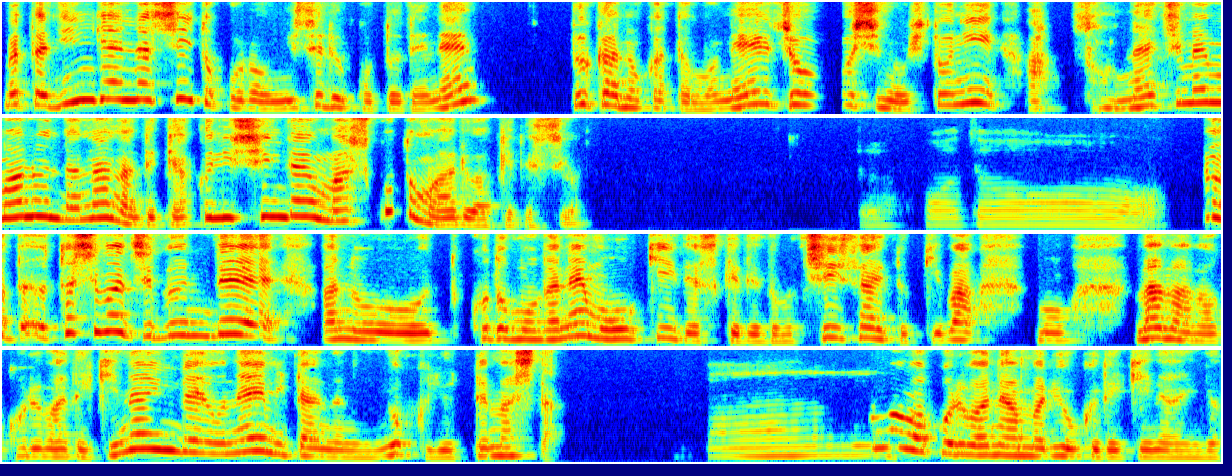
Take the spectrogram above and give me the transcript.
また人間らしいところを見せることでね、部下の方もね、上司の人に、あ、そんな一面もあるんだな、なんて逆に信頼を増すこともあるわけですよ。なるほど。私は自分で、あの、子供がね、もう大きいですけれども、小さい時は、もう、ママはこれはできないんだよね、みたいなのによく言ってました。ママはこれはね、あんまりよくできないんだ。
